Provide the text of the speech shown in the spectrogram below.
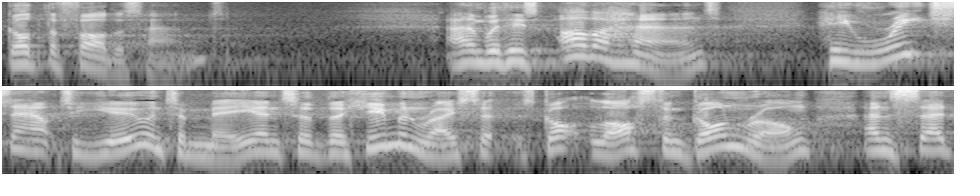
God the Father's hand, and with his other hand, he reached out to you and to me and to the human race that has got lost and gone wrong and said,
